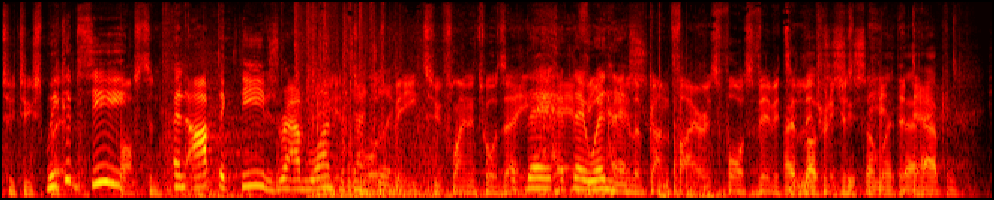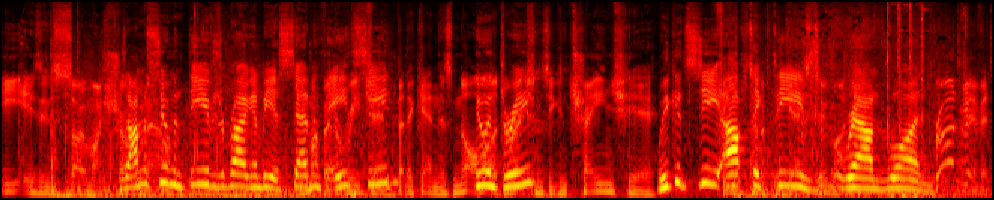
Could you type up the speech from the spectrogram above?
2-2 we could see Boston. an OpTic Thieves round one potentially. B, two flying towards A. If they- if they win hail this. of gunfire has forced Vivid to I'd love to literally see just something hit like the that deck. happen. He is in so much 'Cause trouble I'm now. assuming Thieves are probably gonna be a seventh, better eighth regen, seed. But again, there's not a Two lot and of three. directions you can change here. We could see Thieves OpTic don't have to guess Thieves round one. Run, Vivid!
